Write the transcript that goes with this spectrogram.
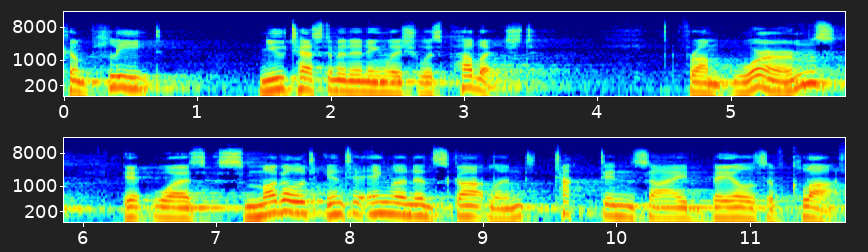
complete New Testament in English was published. From Worms, it was smuggled into England and Scotland, tucked inside bales of cloth.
